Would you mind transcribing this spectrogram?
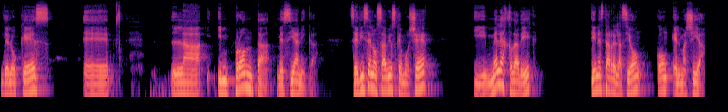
de lo que es eh, la impronta mesiánica, se dicen los sabios que Moshe y Melech David tienen esta relación con el Mashiach.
